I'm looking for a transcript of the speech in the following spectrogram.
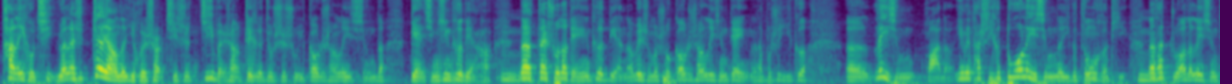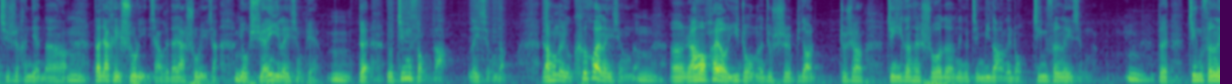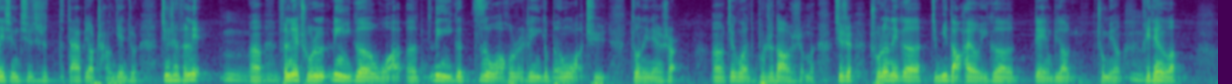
叹了一口气，原来是这样的一回事儿。其实基本上这个就是属于高智商类型的典型性特点哈。那再说到典型特点呢，为什么说高智商类型电影呢？它不是一个呃类型化的，因为它是一个多类型的一个综合体。那它主要的类型其实很简单哈，大家可以梳理一下，我给大家梳理一下：有悬疑类型片，嗯，对，有惊悚的类型的，然后呢有科幻类型的，嗯，然后还有一种呢就是比较，就像静怡刚才说的那个紧闭岛那种精分类型的。嗯，对，精分类型其实是大家比较常见，就是精神分裂，嗯，啊，分裂出另一个我，呃，另一个自我或者另一个本我去做那件事儿，嗯，结果不知道是什么。其实除了那个紧闭岛，还有一个电影比较出名，《黑天鹅》。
